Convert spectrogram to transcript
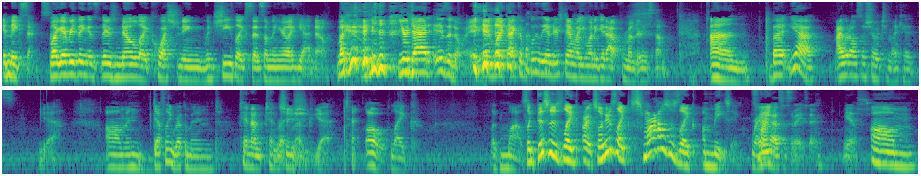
it makes sense. Like everything is there's no like questioning when she like says something you're like, yeah, no. Like your dad is annoying and like I completely understand why you want to get out from under his thumb. Um but yeah, I would also show it to my kids. Yeah. Um, and definitely recommend. 10 out of 10 So you recommend. should, yeah. Ten, oh, like, like miles. Like this is like all right. So here's like Smart House is like amazing, right? Smart House is amazing. Yes. Um,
